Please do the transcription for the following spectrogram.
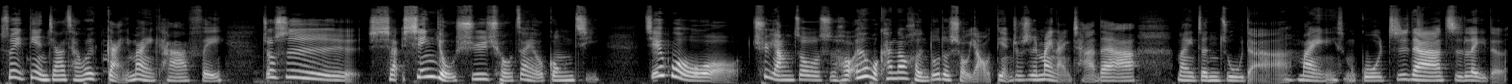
所以店家才会改卖咖啡，就是想先有需求再有供给。结果我去扬州的时候，哎，我看到很多的手摇店，就是卖奶茶的啊，卖珍珠的啊，卖什么果汁的啊之类的。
